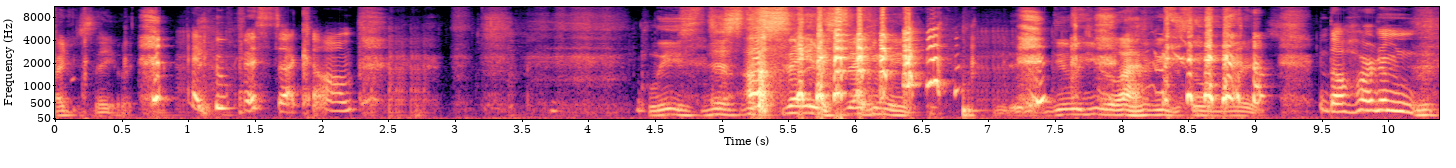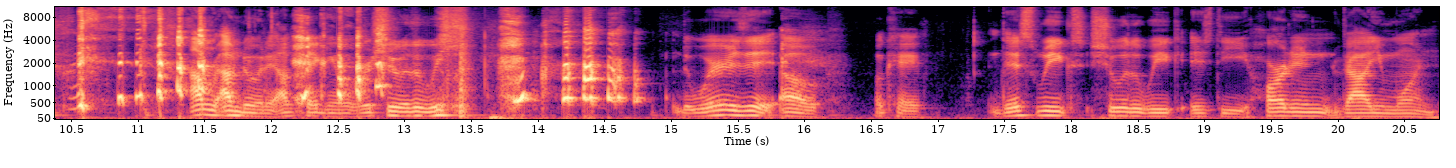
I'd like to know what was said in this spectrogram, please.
I just say it. at hoopus.com. Please, just, the segment. Dude, you laughing so much. The Harlem, I'm, I'm doing it. I'm taking over shoe of the week. Where is it? Oh, okay. This week's shoe of the week is the Harden Volume One,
